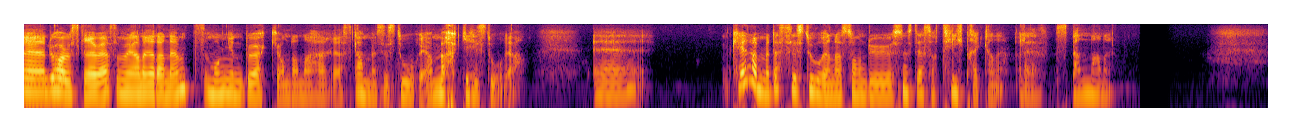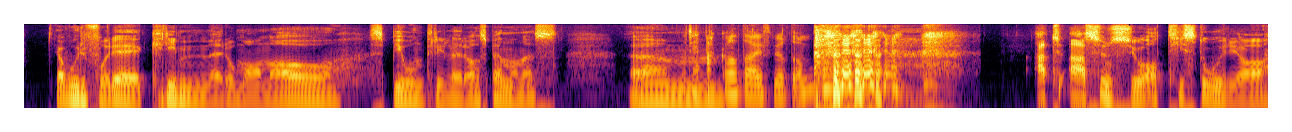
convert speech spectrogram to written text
Eh, du har jo skrevet, som vi allerede har nevnt, mange bøker om denne her skammens historie, mørke historier. Eh, hva er det med disse historiene som du syns er så tiltrekkende eller spennende? Ja, hvorfor er krimromaner og spionthrillere spennende? Um, det er akkurat det jeg spurte om. jeg jeg syns jo at historier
